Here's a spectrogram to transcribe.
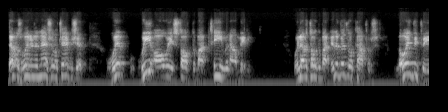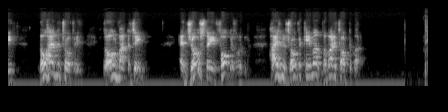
that was winning the national championship. When we always talked about team in our meeting. We never talked about individual accomplishments, no MVP, no Heisman Trophy. It was all about the team. And Joe stayed focused When Heisman Trophy came up, nobody talked about it.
